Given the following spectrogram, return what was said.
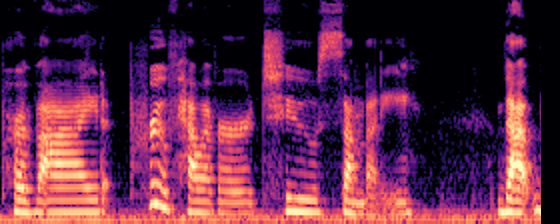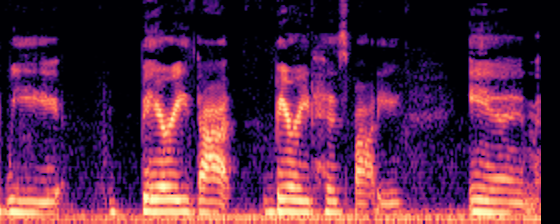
provide proof, however, to somebody that we buried that buried his body in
